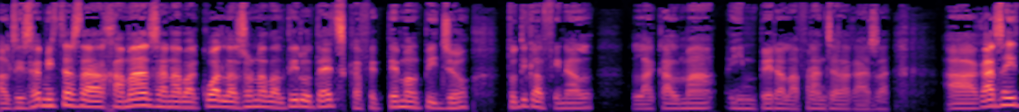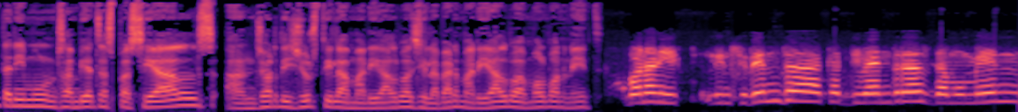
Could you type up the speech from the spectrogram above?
Els islamistes de Hamas han evacuat la zona del tiroteig que ha fet tema el pitjor, tot i que al final la calma impera a la franja de Gaza. A Gaza hi tenim uns enviats especials, en Jordi Just i la Maria Alba Gilabert. Maria Alba, molt bona nit. Bona nit. L'incident d'aquest divendres, de moment,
